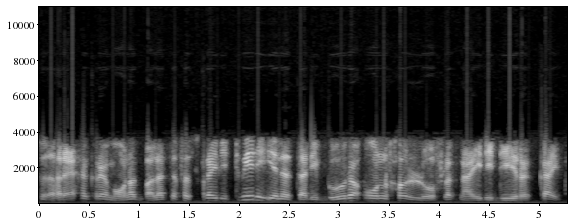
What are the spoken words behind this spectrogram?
reg gekry om 100 bulle te versprei. Die tweede een is dat die boere ongelooflik na hierdie diere kyk.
